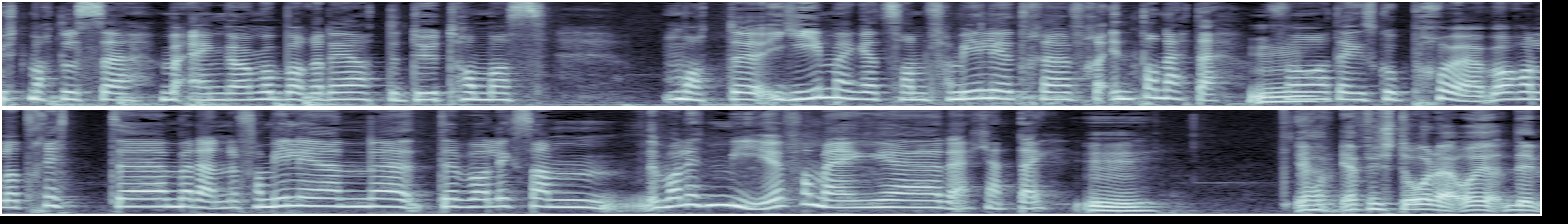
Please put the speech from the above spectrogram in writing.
utmattelse med en gang. Og bare det at du, Thomas, måtte gi meg et sånn familietre fra internettet for at jeg skulle prøve å holde tritt eh, med denne familien, det var liksom Det var litt mye for meg, eh, det kjente jeg. Mm. Jeg, jeg forstår det, og det,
